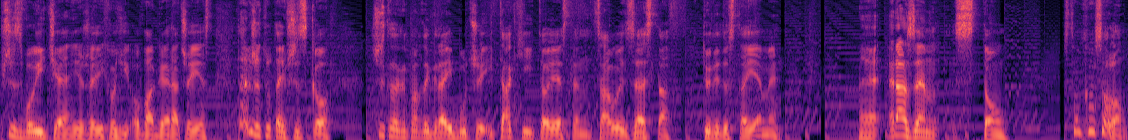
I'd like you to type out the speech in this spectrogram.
przyzwoicie, jeżeli chodzi o wagę, raczej jest. Także tutaj wszystko, wszystko tak naprawdę gra i buczy i taki to jest ten cały zestaw, który dostajemy e, razem z tą, z tą konsolą.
